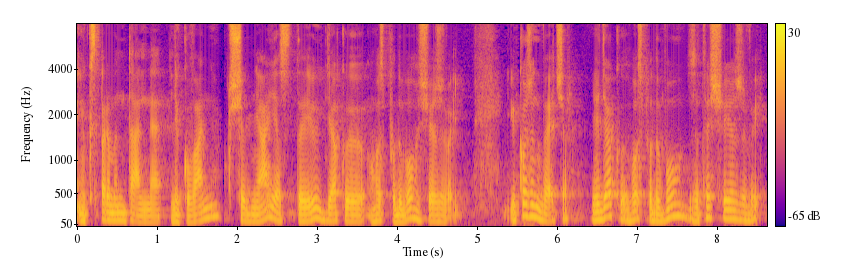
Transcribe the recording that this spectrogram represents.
експериментальне лікування. Щодня я стою, дякую Господу Богу, що я живий. І кожен вечір Я дякую Господу Богу за те, що я живий.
